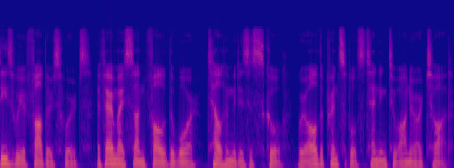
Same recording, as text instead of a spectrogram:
These were your father's words. If e'er my son followed the war, tell him it is a school, where all the principles tending to honor are taught,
